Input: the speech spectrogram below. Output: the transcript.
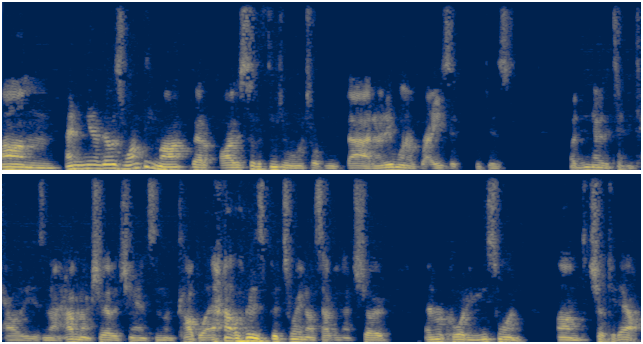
Um, and, you know, there was one thing, Mark, that I was sort of thinking when we were talking about that, and I didn't want to raise it because I didn't know the technicalities, and I haven't actually had a chance in a couple of hours between us having that show and recording this one um, to check it out.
